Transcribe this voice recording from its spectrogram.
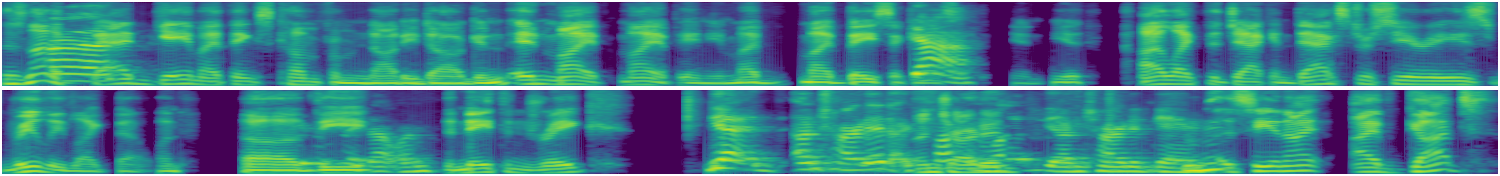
there's not a uh, bad game I think's come from Naughty Dog, in, in my my opinion, my my basic Yeah. opinion. I like the Jak and Daxter series. Really like that one. Uh, I didn't play the that one. the Nathan Drake. Yeah, Uncharted. I Uncharted. fucking love the Uncharted games. Uh, See, and I I've got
